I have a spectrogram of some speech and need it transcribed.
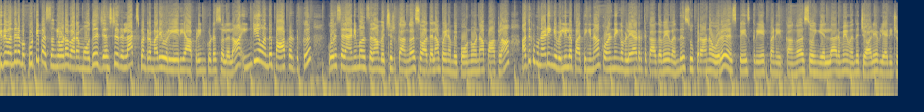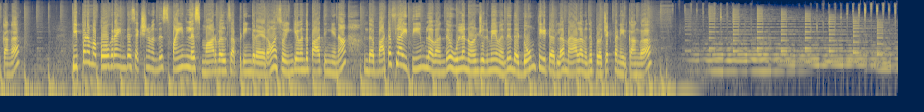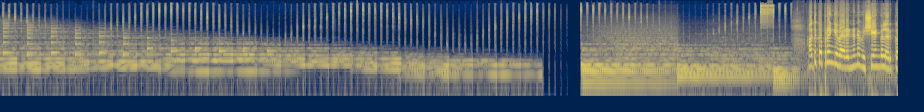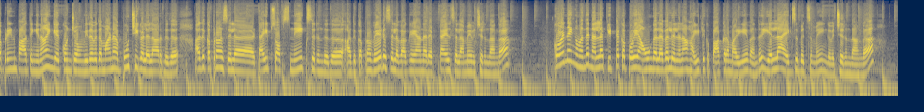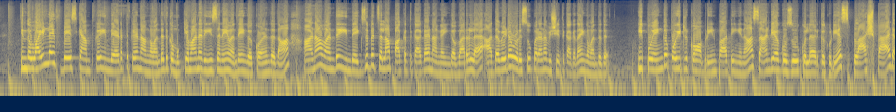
இது வந்து நம்ம குட்டி பசங்களோட வரும்போது ஜஸ்ட் ரிலாக்ஸ் பண்ணுற மாதிரி ஒரு ஏரியா அப்படின்னு கூட சொல்லலாம். இங்கேயும் வந்து பார்க்கறதுக்கு ஒரு சில அனிமல்ஸ் எல்லாம் வச்சுருக்காங்க. ஸோ அதெல்லாம் போய் நம்ம இப்போ ஒன்று ஒன்றா பார்க்கலாம். அதுக்கு முன்னாடி இங்கே வெளியில் பார்த்தீங்கன்னா குழந்தைங்க விளையாடுறதுக்காகவே வந்து சூப்பரான ஒரு ஸ்பேஸ் க்ரியேட் பண்ணியிருக்காங்க. ஸோ இங்கே எல்லாருமே வந்து ஜாலியாக விளையாடிட்டு இருக்காங்க. இப்போ நம்ம போகிற இந்த செக்ஷன் வந்து ஸ்பைன்லெஸ் மார்வல்ஸ் அப்படிங்கிற இடம். ஸோ இங்கே வந்து பார்த்தீங்கன்னா இந்த பட்டர்ஃப்ளை தீமில் வந்து உள்ளே நுழைஞ்சதுமே வந்து இந்த டோம் தியேட்டரில் மேலே வந்து ப்ரொஜெக்ட் பண்ணியிருக்காங்க அதுக்கப்புறம் இங்கே வேறு என்னென்ன விஷயங்கள் இருக்குது அப்படின்னு பார்த்தீங்கன்னா இங்கே கொஞ்சம் விதவிதமான பூச்சிகள் எல்லாம் இருந்தது. அதுக்கப்புறம் சில டைப்ஸ் ஆஃப் ஸ்னேக்ஸ் இருந்தது. அதுக்கப்புறம் வேறு சில வகையான ரெப்டைல்ஸ் எல்லாமே வச்சுருந்தாங்க. குழந்தைங்க வந்து நல்லா கிட்டக்க போய் அவங்க லெவல் இல்லைனா ஹைட்டுக்கு பார்க்குற மாதிரியே வந்து எல்லா எக்ஸிபிட்ஸுமே இங்கே வச்சுருந்தாங்க. இந்த வைல்ட் லைஃப் பேஸ் கேம்ப்க்கு இந்த இடத்துக்கு நாங்கள் வந்ததுக்கு முக்கியமான ரீசனே வந்து எங்கள் குழந்தை தான். ஆனால் வந்து இந்த எக்ஸிபிட்ஸ் எல்லாம் பார்க்கறதுக்காக நாங்கள் இங்கே வரல. அதை விட ஒரு சூப்பரான விஷயத்துக்காக தான் இங்கே வந்தது. இப்போ எங்கே போயிட்டுருக்கோம் அப்படின்னு பார்த்தீங்கன்னா சாண்டியாகோ ஜூக்குள்ளே இருக்கக்கூடிய ஸ்பிளாஷ் பேட்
